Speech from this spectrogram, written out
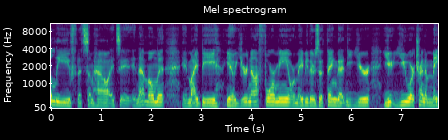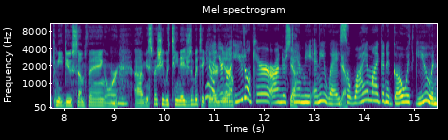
believe that somehow it's in that moment it might be you know you're not for me or maybe there's a thing that you're you you are trying to make me do something or um, especially with teenagers in particular Mm-hmm. Yeah, you're you know? not. You don't care or understand Yeah. me anyway. Yeah. So why am I going to go with you and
